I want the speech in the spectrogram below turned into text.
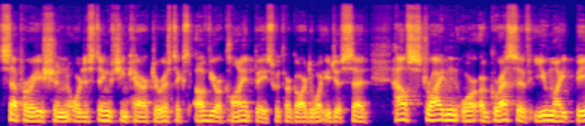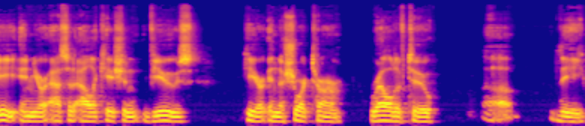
separation or distinguishing characteristics of your client base with regard to what you just said, how strident or aggressive you might be in your asset allocation views here in the short term relative to uh, the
